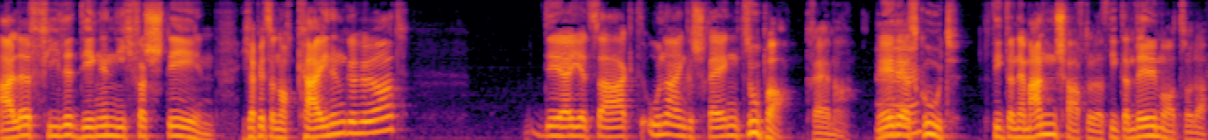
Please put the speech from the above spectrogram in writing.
alle viele Dinge nicht verstehen. Ich habe jetzt noch keinen gehört, der jetzt sagt, uneingeschränkt, super, Trainer. Nee, der Mhm. ist gut. Es liegt an der Mannschaft oder es liegt an Wilmots oder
